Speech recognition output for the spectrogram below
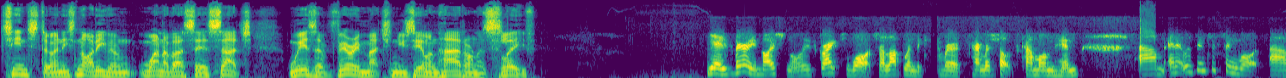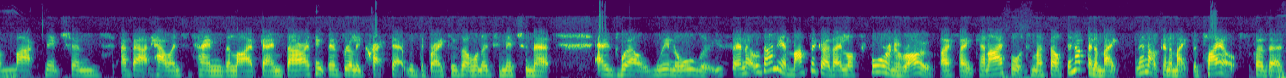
tends to, and he's not even one of us as such, wears a very much New Zealand heart on his sleeve. Yeah, he's very emotional. He's great to watch. I love when the camera camera shots come on him. Um, and it was interesting what um, Mark mentioned about how entertaining the live games are. I think they've really cracked that with the Breakers. I wanted to mention that as well, win or lose. And it was only a month ago they lost four in a row, I think. And I thought to myself, they're not going to make they're not going to make the playoffs for the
